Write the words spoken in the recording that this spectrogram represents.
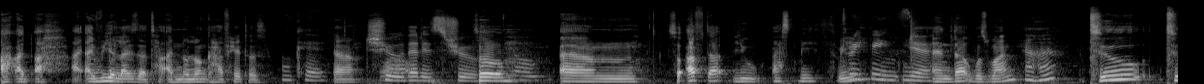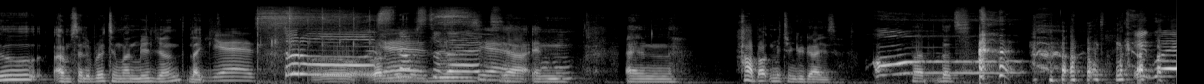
I, I, I, I realized that I no longer have haters. Okay. Yeah. True, Wow. that is true. So, No. um, so after you asked me three, Three things. yeah. and that was one. Uh-huh. Two, two. I'm celebrating one million. Like Yes. Doodle! one Snaps to million that. views. Yeah. Yeah, and and how about meeting you guys? Oh. That, that's Igwe.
